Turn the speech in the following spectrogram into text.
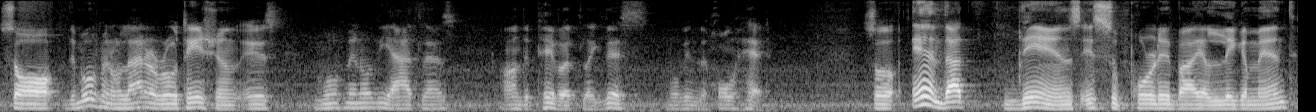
So the movement of lateral rotation is movement of the atlas on the pivot like this, moving the whole head. So, and that dens is supported by a ligament,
